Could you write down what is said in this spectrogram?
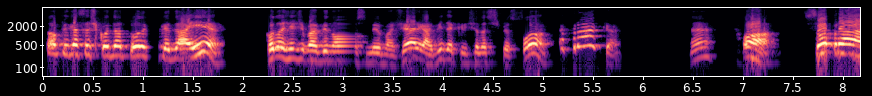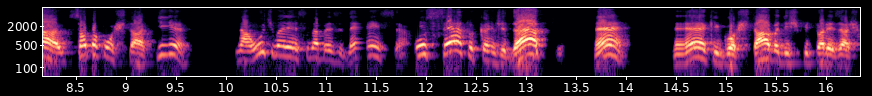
Então fica essas coisas todas. Quer dizer, aí, quando a gente vai ver nosso meio evangélico, a vida cristã dessas pessoas é fraca. Né? Ó, só para só constar aqui, na última eleição da presidência, um certo candidato, né, né, que gostava de espiritualizar as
